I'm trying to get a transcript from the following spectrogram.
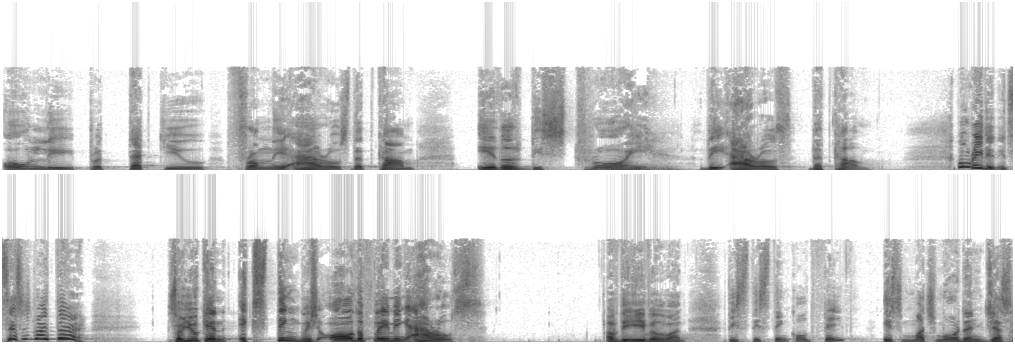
only protect you from the arrows that come, it'll destroy the arrows that come. Go read it. It says it right there. So you can extinguish all the flaming arrows of the evil one. This, this thing called faith, is much more than just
